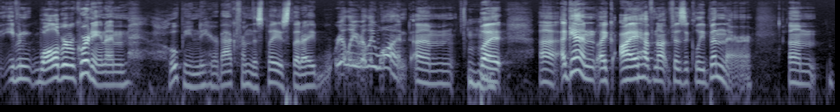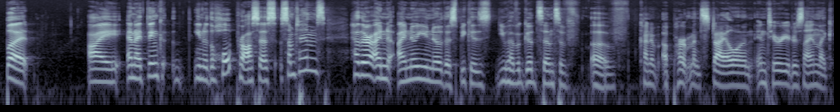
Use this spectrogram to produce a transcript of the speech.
even while we're recording, I'm hoping to hear back from this place that I really, really want. Um, But uh, again, like I have not physically been there, um, but I and I think you know the whole process. Sometimes, Heather, I, kn- I know you know this because you have a good sense of of kind of apartment style and interior design. Like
